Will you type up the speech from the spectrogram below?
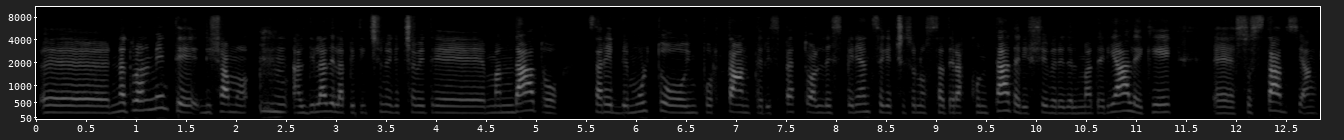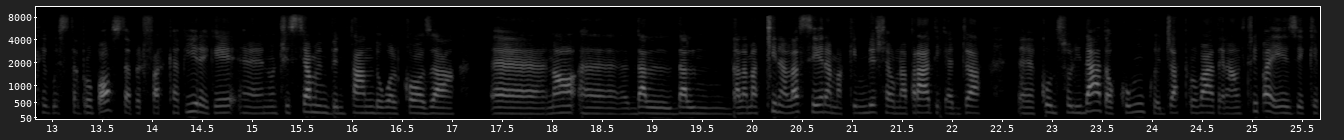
Eh, naturalmente, diciamo, al di là della petizione che ci avete mandato, sarebbe molto importante rispetto alle esperienze che ci sono state raccontate ricevere del materiale che eh, sostanzia anche questa proposta per far capire che eh, non ci stiamo inventando qualcosa eh, no, eh, dal, dal, dalla mattina alla sera, ma che invece è una pratica già eh, consolidata o comunque già provata in altri paesi e che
